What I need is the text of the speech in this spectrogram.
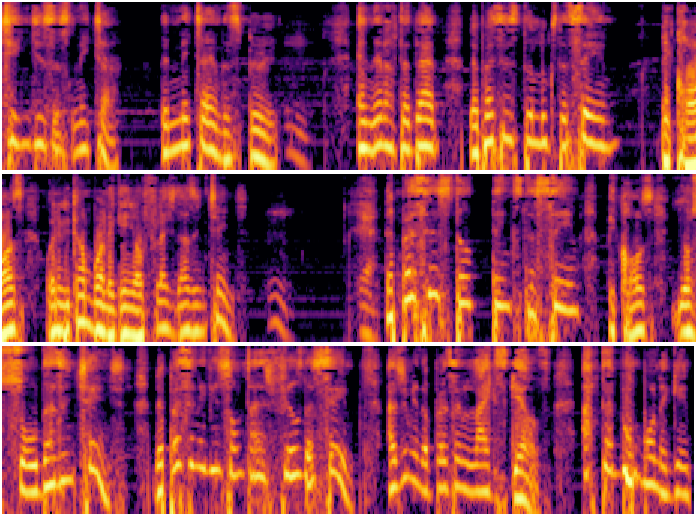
changes his nature, the nature and the spirit. And then after that, the person still looks the same because when you become born again, your flesh doesn't change. Yeah. The person still thinks the same because your soul doesn't change. The person even sometimes feels the same. Assuming the person likes girls. After being born again,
